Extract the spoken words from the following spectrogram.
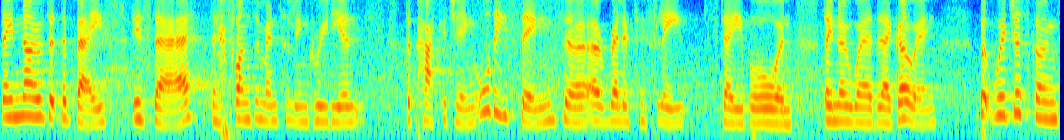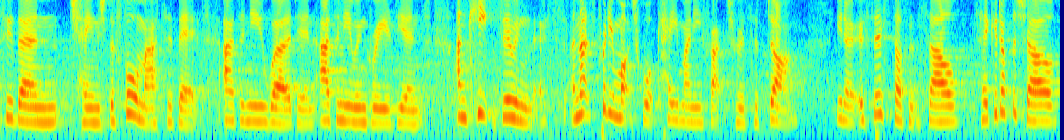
They know that the base is there, the fundamental ingredients, the packaging, all these things are, are relatively stable and they know where they're going. But we're just going to then change the format a bit, add a new word in, add a new ingredient, and keep doing this. And that's pretty much what K manufacturers have done. You know, if this doesn't sell, take it off the shelves,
